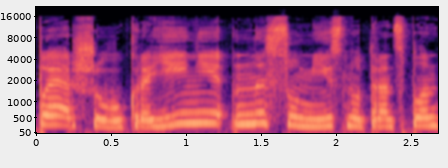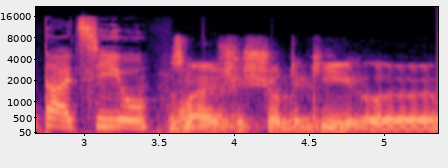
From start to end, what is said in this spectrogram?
першу в Україні несумісну трансплантацію. Знаючи, що такі. Е,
